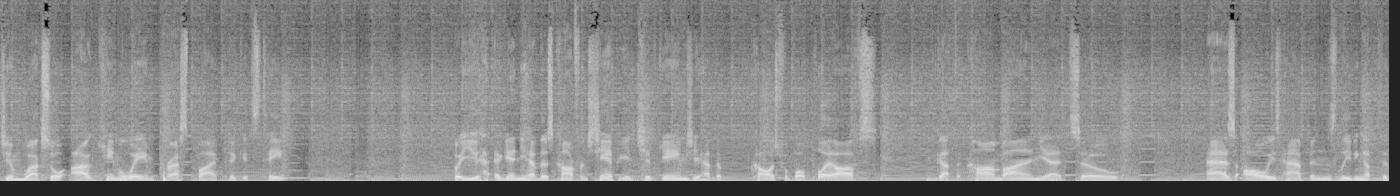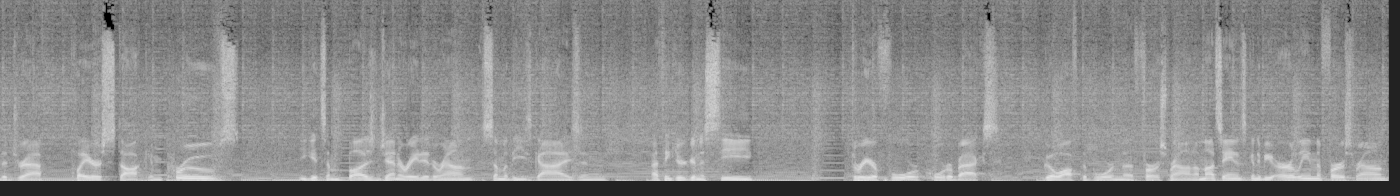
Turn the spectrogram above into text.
Jim Wexell. I came away impressed by Pickett's tape. But you again, you have those conference championship games, you have the college football playoffs, you've got the combine yet. So, as always happens leading up to the draft, player stock improves. You get some buzz generated around some of these guys, and I think you're going to see three or four quarterbacks go off the board in the first round. I'm not saying it's going to be early in the first round,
